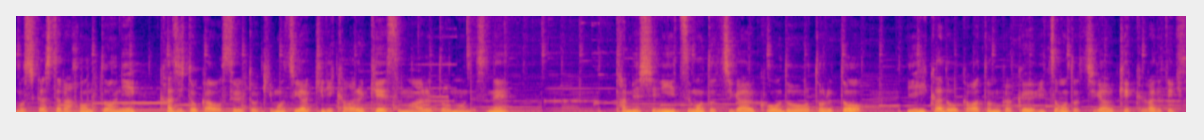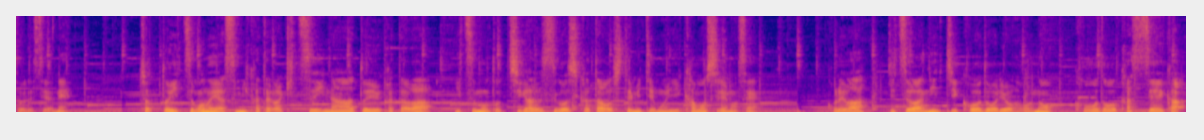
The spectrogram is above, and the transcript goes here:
もしかしたら本当に家事とかをすると気持ちが切り替わるケースもあると思うんですね。試しにいつもと違う行動をとるといいかどうかはともかくいつもと違う結果が出てきそうですよね。ちょっといつもの休み方がきついなという方はいつもと違う過ごし方をしてみてもいいかもしれません。これは実は認知行動療法の行動活性化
